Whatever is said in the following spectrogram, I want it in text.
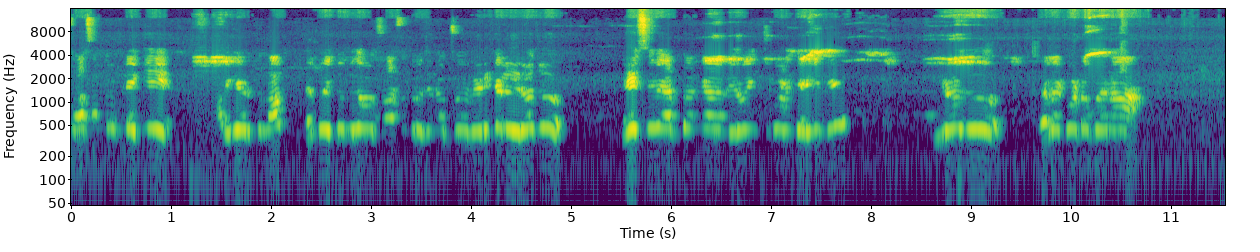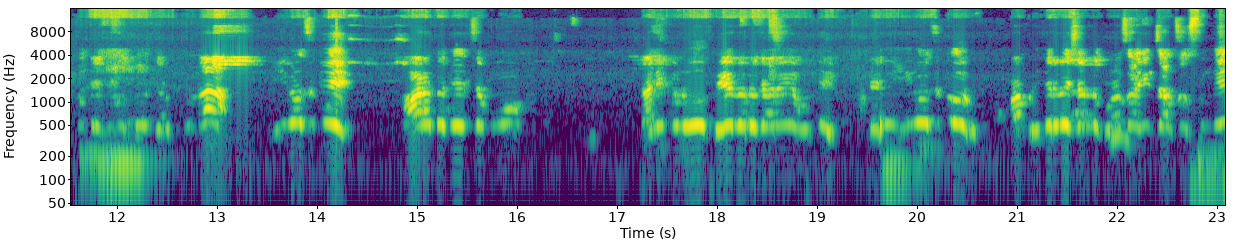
స్వాతంత్రంలోకి అడుగేడుతున్నాం డెబ్బై తొమ్మిదవ స్వాతంత్ర దినోత్సవ వేడుకలు ఈరోజు దేశవ్యాప్తంగా కొనసాగించాల్సి వస్తుంది.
